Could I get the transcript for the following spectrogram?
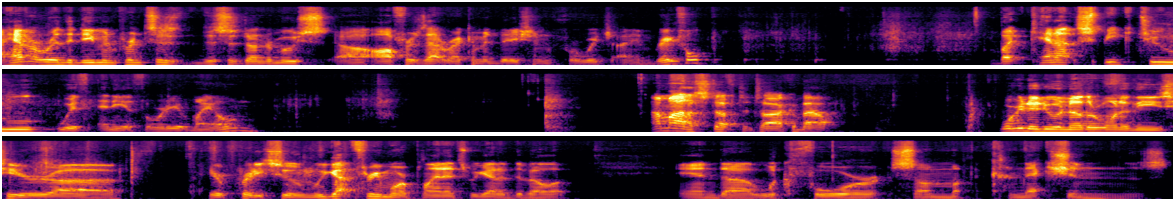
I haven't read The Demon Princes. This is Dundermoose uh, offers that recommendation, for which I am grateful, but cannot speak to with any authority of my own. I'm out of stuff to talk about. We're gonna do another one of these here uh, here pretty soon. We got three more planets we got to develop, and uh, look for some connections.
